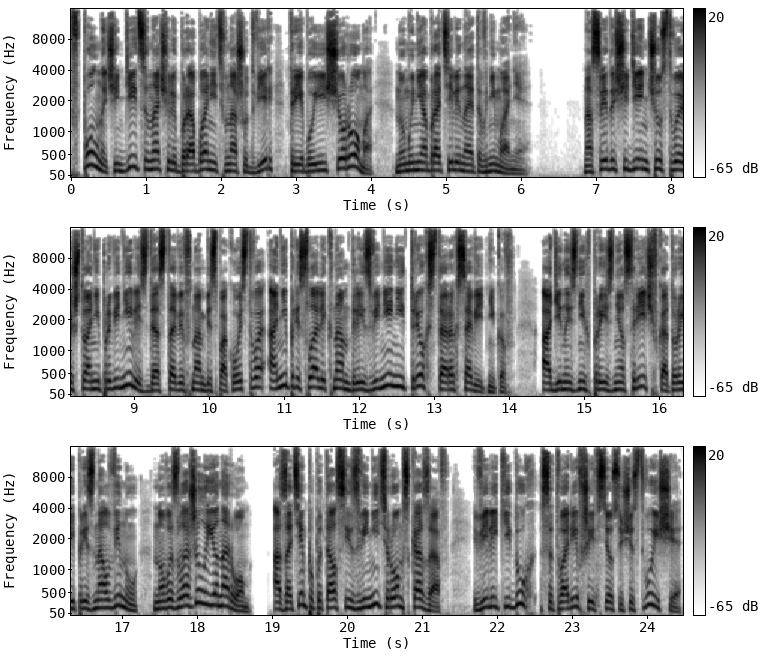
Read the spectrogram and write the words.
В полночь индейцы начали барабанить в нашу дверь, требуя еще рома, но мы не обратили на это внимания. На следующий день, чувствуя, что они провинились, доставив нам беспокойство, они прислали к нам для извинений трех старых советников. Один из них произнес речь, в которой признал вину, но возложил ее на Ром, а затем попытался извинить Ром, сказав «Великий Дух, сотворивший все существующее,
